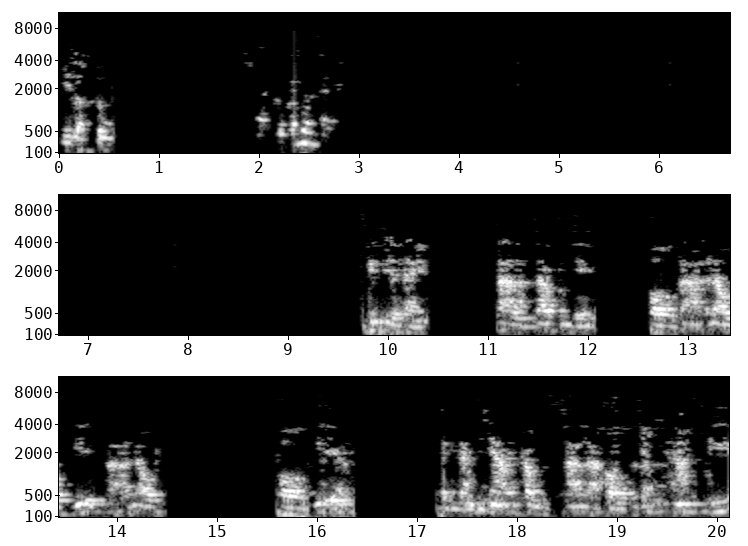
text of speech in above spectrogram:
chỉ là tu. Cảm ơn thầy cái điều này ta làm sao không thể hồ ta ở đâu vía ta ở đâu? Hồ vía mình đánh nhau không? Hay là hồ lấn áp vía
